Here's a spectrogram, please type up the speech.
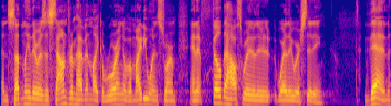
and suddenly there was a sound from heaven like a roaring of a mighty windstorm, and it filled the house where they, where they were sitting. Then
